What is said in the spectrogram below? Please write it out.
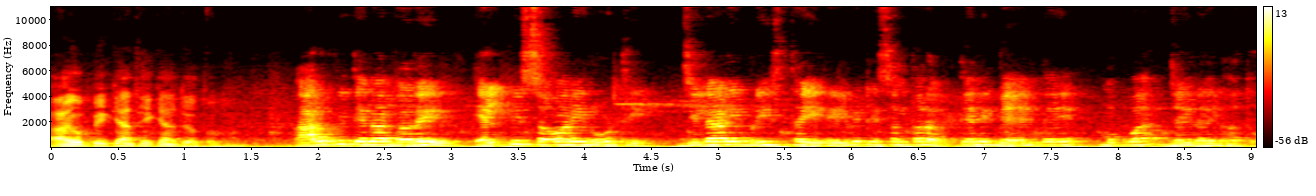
આરોપી ક્યાંથી ક્યાં જતો આરોપી તેના ઘરે એલપી સવાણી રોડથી જિલ્લાની બ્રિજ થઈ રેલવે સ્ટેશન તરફ તેની બહેનને મૂકવા જઈ રહેલ હતો.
